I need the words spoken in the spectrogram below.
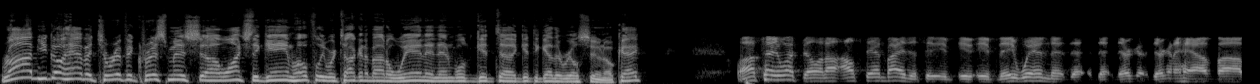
Rob, you go have a terrific Christmas. Uh, watch the game. Hopefully, we're talking about a win, and then we'll get uh, get together real soon. Okay. Well, I'll tell you what, Bill, and I'll, I'll stand by this. If, if, if they win, that, that, they're they're going to have uh,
